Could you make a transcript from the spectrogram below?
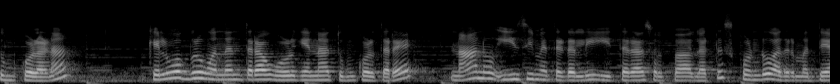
ತುಂಬ್ಕೊಳ್ಳೋಣ. ಕೆಲವೊಬ್ಬರು ಒಂದೊಂದು ಥರ ಹೋಳಿಗೆನ ತುಂಬ್ಕೊಳ್ತಾರೆ. ನಾನು ಈಸಿ ಮೆಥಡಲ್ಲಿ ಈ ಥರ ಸ್ವಲ್ಪ ಲಟ್ಟಿಸ್ಕೊಂಡು ಅದರ ಮಧ್ಯೆ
